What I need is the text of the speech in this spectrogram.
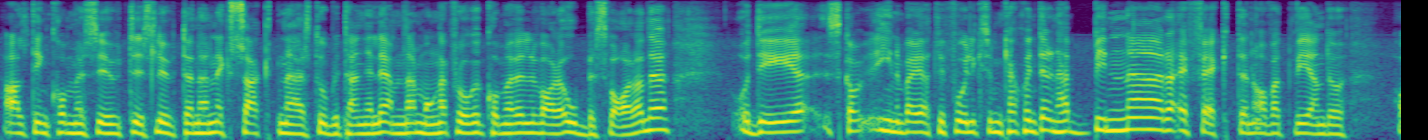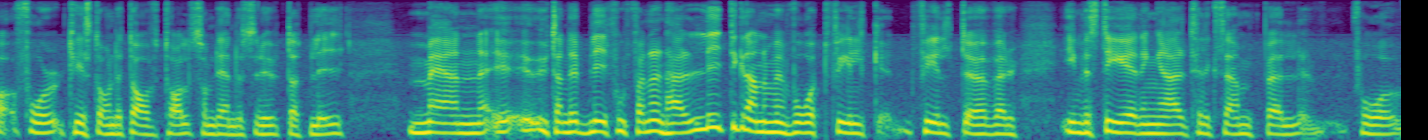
allting kommer att se ut i slutändan, exakt när Storbritannien lämnar, många frågor kommer väl vara obesvarade. Och det ska, innebär att vi får liksom kanske inte den här binära effekten av att vi ändå får till stånd ett avtal som det ändå ser ut att bli. Men, eh, utan det blir fortfarande den här lite grann av en våt filt, filt över investeringar till exempel på,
